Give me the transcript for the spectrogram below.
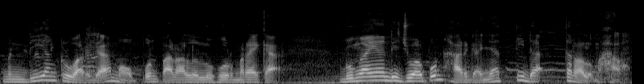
mendiang keluarga maupun para leluhur mereka. Bunga yang dijual pun harganya tidak terlalu mahal.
